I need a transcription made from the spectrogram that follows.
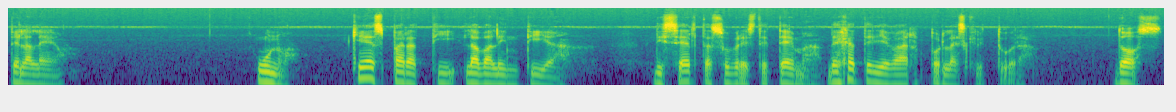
Te la leo. 1. ¿Qué es para ti la valentía? Diserta sobre este tema, déjate llevar por la escritura. 2.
